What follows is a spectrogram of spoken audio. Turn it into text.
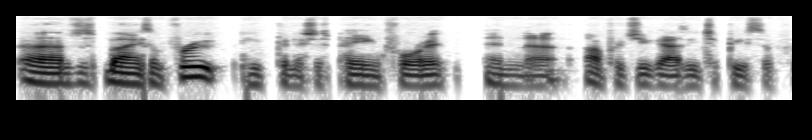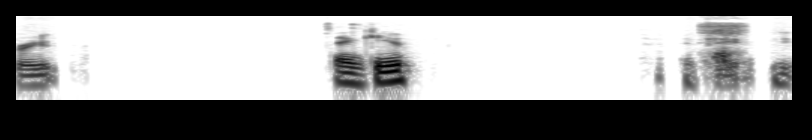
Uh, just buying some fruit. He finishes paying for it and uh, offers you guys each a piece of fruit. Thank you. If you, you-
